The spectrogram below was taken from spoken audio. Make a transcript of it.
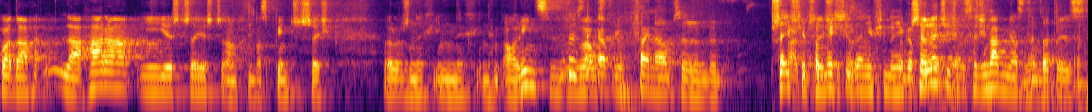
Guadalajara i jeszcze, jeszcze nam chyba z pięć czy sześć różnych innych. innych. O, Linz To w, jest w taka Austrii. fajna opcja, żeby przejść Tak, się po się, mieście, tak. zanim się do niego Przelecieć w pojedzie. zasadzie nad miastem, No bo tak, to jest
